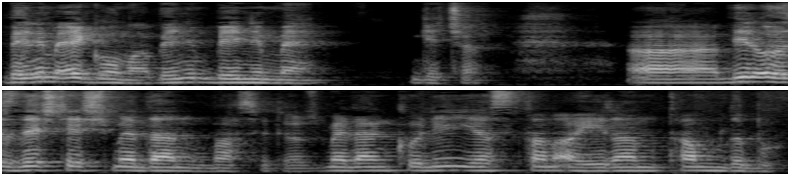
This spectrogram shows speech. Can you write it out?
benim egoma, benim benime geçer. Ee, Bir özdeşleşmeden bahsediyoruz. Melankoliyi yastan ayıran tam da bu.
